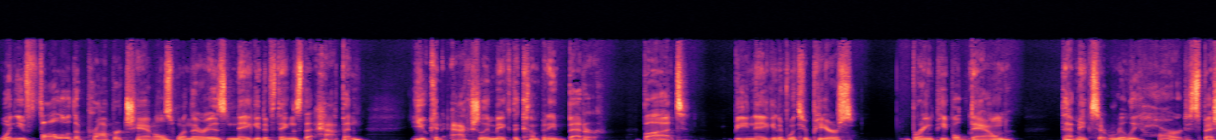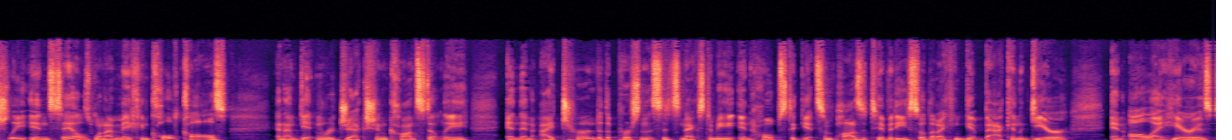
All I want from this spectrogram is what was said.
When you follow the proper channels, when there is negative things that happen, you can actually make the company better. But be negative with your peers, bring people down. That makes it really hard, especially in sales. When I'm making cold calls and I'm getting rejection constantly, and then I turn to the person that sits next to me in hopes to get some positivity so that I can get back in the gear. And all I hear is,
